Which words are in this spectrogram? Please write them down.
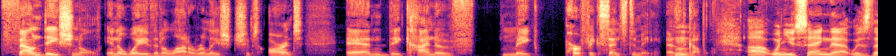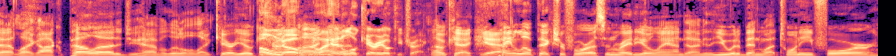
foundational in a way that a lot of relationships aren't and they kind of make perfect sense to me as a couple. Uh, when you sang that, was that like a cappella? Did you have a little like karaoke? Oh track no, no, I had a little karaoke track. Okay. Yeah. Paint a little picture for us in Radioland. I mean, you would have been what, 24,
